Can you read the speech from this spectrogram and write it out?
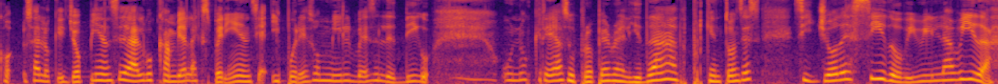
O sea, lo que yo piense de algo cambia la experiencia y por eso mil veces les digo, uno crea su propia realidad, porque entonces si yo decido vivir la vida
